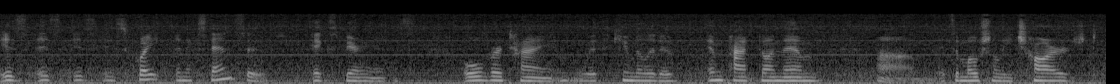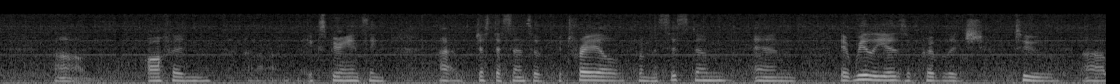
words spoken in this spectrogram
is, is, is, is quite an extensive experience over time with cumulative impact on them. Um, it's emotionally charged, um, often um, experiencing uh, just a sense of betrayal from the system, and it really is a privilege to uh,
